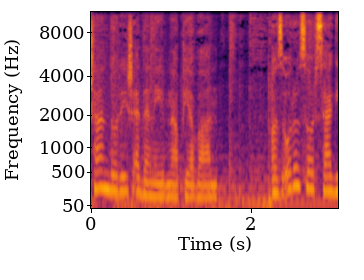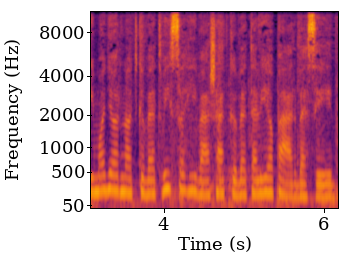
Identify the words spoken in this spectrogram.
Sándor és Eden évnapja van. Az oroszországi magyar nagykövet visszahívását követeli a párbeszéd.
